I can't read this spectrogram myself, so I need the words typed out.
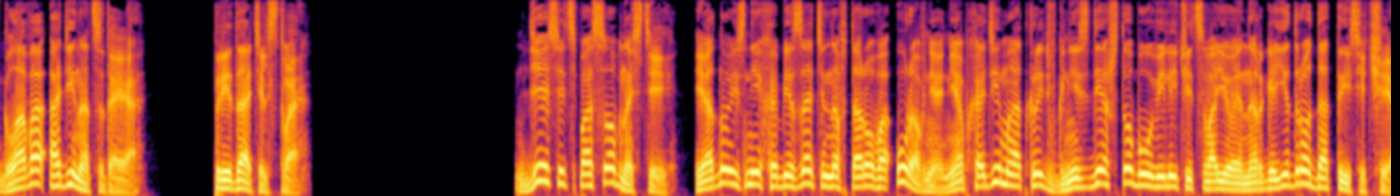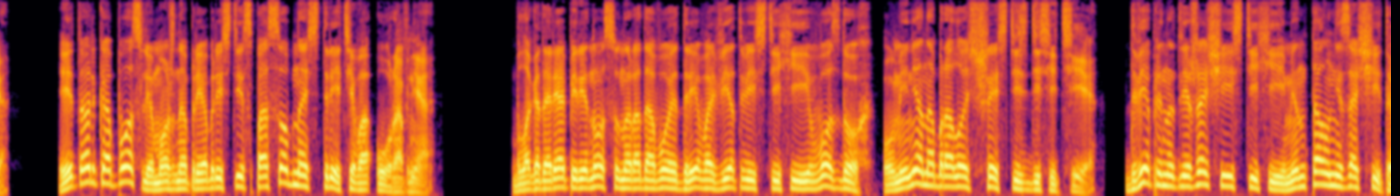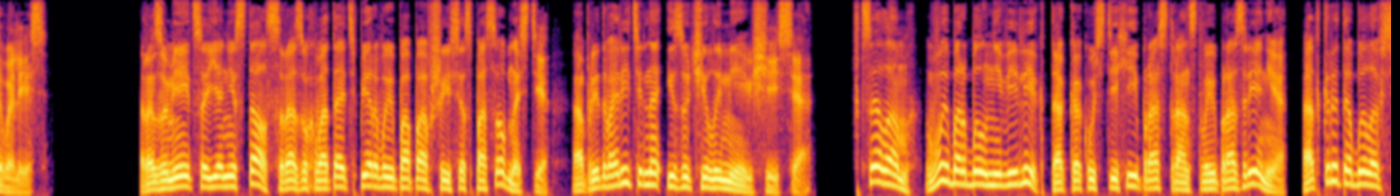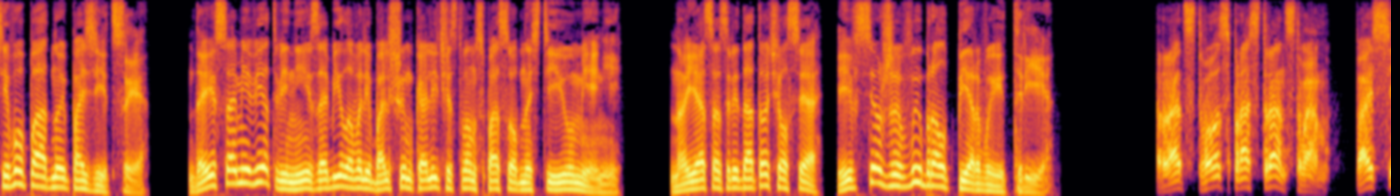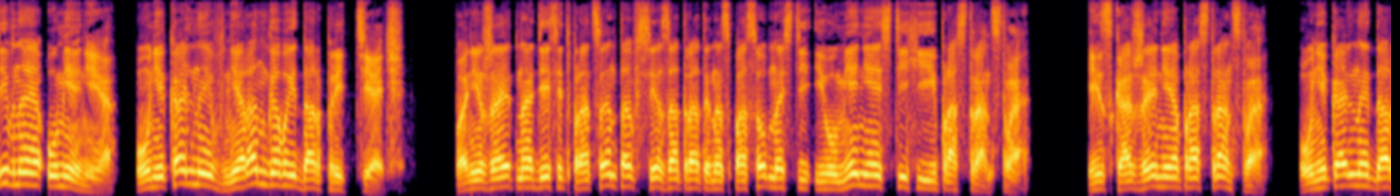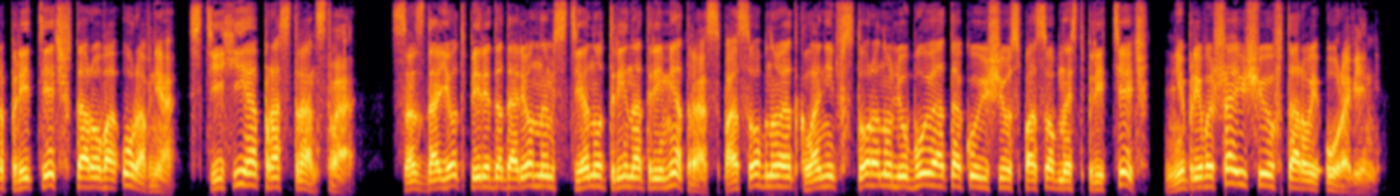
Глава 11. Предательство. Десять способностей, и одну из них обязательно второго уровня необходимо открыть в гнезде, чтобы увеличить свое энергоядро до тысячи. И только после можно приобрести способность третьего уровня. Благодаря переносу на родовое древо ветви стихии воздух у меня набралось 6 из 10. Две принадлежащие стихии ментал не засчитывались. Разумеется, я не стал сразу хватать первые попавшиеся способности, а предварительно изучил имеющиеся. В целом, выбор был невелик, так как у стихий пространства и прозрения открыто было всего по одной позиции. Да и сами ветви не изобиловали большим количеством способностей и умений. Но я сосредоточился и все же выбрал первые три. Родство с пространством. Пассивное умение. Уникальный внеранговый дар предтеч. Понижает на 10% все затраты на способности и умения стихии пространства. Искажение пространства. Уникальный дар предтеч второго уровня. Стихия пространства. Создает перед одаренным стену 3 на 3 метра, способную отклонить в сторону любую атакующую способность предтеч, не превышающую второй уровень.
